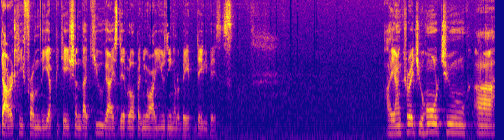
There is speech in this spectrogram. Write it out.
directly from the application that you guys develop and you are using on a daily basis. I encourage you all to uh,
